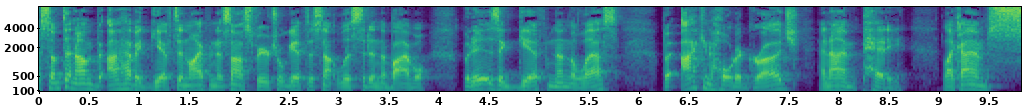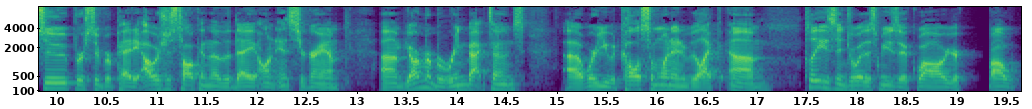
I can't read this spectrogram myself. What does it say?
something I'm, I have a gift in life and it's not a spiritual gift. It's not listed in the Bible, but it is a gift nonetheless. But I can hold a grudge and I am petty. Like I am super, super petty. I was just talking the other day on Instagram. Um, y'all remember ringback tones, uh, where you would call someone and be like, um, please enjoy this music while your while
